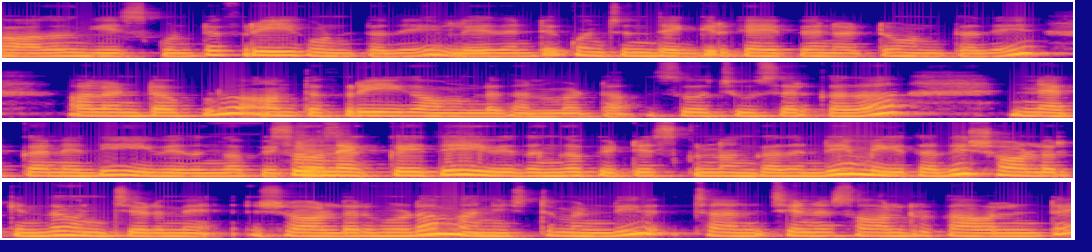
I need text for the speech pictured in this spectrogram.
బాగా గీసుకుంటే ఫ్రీగా ఉంటుంది. లేదంటే కొంచెం దగ్గరికి అయిపోయినట్టు ఉంటుంది. అలాంటప్పుడు అంత ఫ్రీగా ఉండదు అనమాట సో చూసారు కదా నెక్ అనేది ఈ విధంగా పెట్టి సో నెక్ అయితే ఈ విధంగా పెట్టేసుకున్నాం కదండి. మిగతాది షోల్డర్ కింద ఉంచడమే షోల్డర్ కూడా మన ఇష్టం అండి. చిన్న షోల్డర్ కావాలంటే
